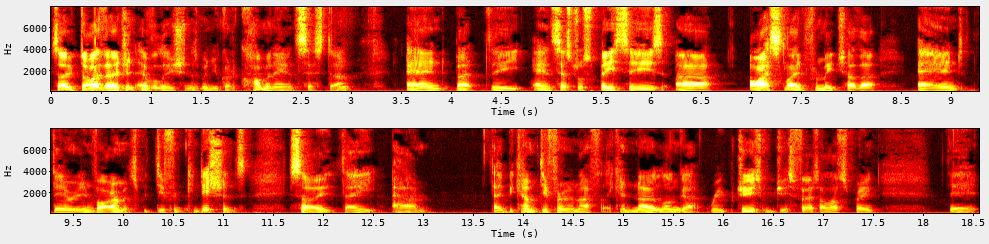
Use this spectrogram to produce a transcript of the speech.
So divergent evolution is when you've got a common ancestor, and but the ancestral species are isolated from each other and they're in environments with different conditions. So they um, they become different enough they can no longer reproduce produce fertile offspring. They're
